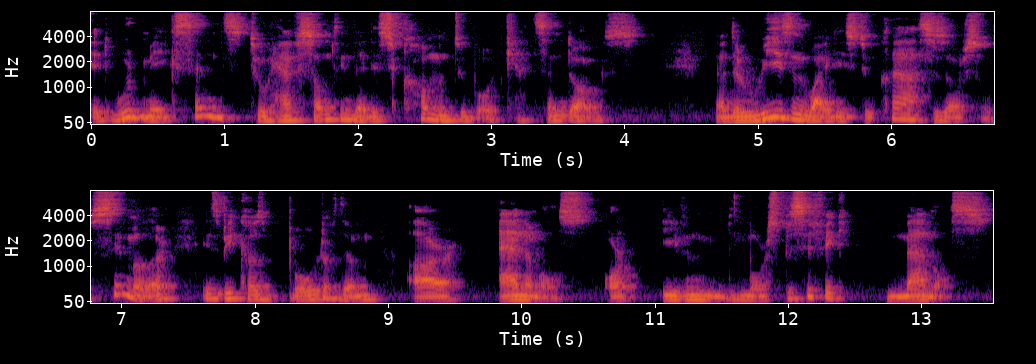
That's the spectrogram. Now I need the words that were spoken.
it would make sense to have something that is common to both cats and dogs. Now the reason why these two classes are so similar is because both of them are animals, or even more specific, mammals.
